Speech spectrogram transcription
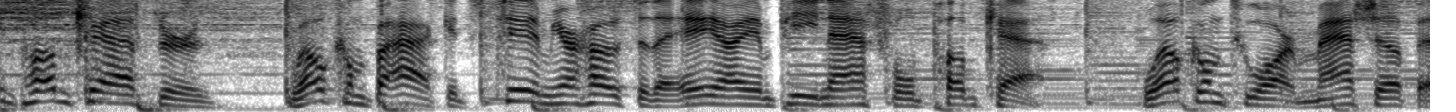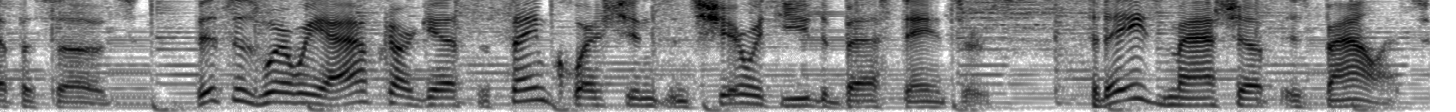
Hey, pubcasters. Welcome back. It's Tim, your host of the AIMP Nashville Pubcast. Welcome to our mashup episodes. This is where we ask our guests the same questions and share with you the best answers. Today's mashup is balance,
